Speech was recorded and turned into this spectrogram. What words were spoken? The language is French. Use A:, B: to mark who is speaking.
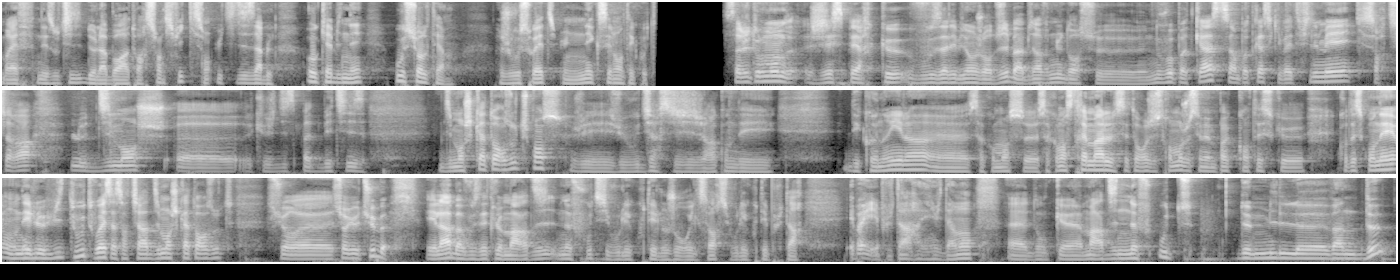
A: Bref, des outils de laboratoire scientifique qui sont utilisables au cabinet ou sur le terrain. Je vous souhaite une excellente écoute. Salut tout le monde, j'espère que vous allez bien aujourd'hui. Bah, bienvenue dans ce nouveau podcast. C'est un podcast qui va être filmé, qui sortira le dimanche, euh, que je dise pas de bêtises, dimanche 14 août je pense. Je vais, je vais vous dire si je raconte des, des conneries là. Euh, ça commence, ça commence très mal cet enregistrement. Je sais même pas quand est-ce que, quand est-ce qu'on est. On est le 8 août. Ouais, ça sortira dimanche 14 août sur euh, sur YouTube. Et là, bah, vous êtes le mardi 9 août si vous l'écoutez le jour où il sort. Si vous l'écoutez plus tard, et eh ben il est plus tard évidemment. Euh, donc mardi 9 août 2022.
